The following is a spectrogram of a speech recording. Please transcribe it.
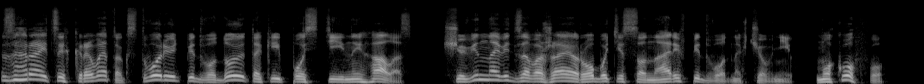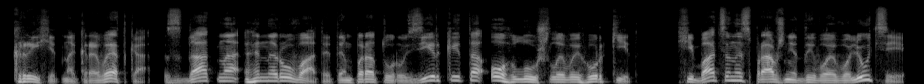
Зграй цих креветок створюють під водою такий постійний галас, що він навіть заважає роботі сонарів підводних човнів. Мокофу крихітна креветка здатна генерувати температуру зірки та оглушливий гуркіт. Хіба це не справжнє диво еволюції?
